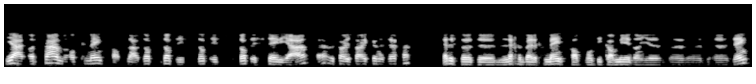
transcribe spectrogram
Ja, het samen als gemeenschap. Nou, dat, dat, is, dat, is, dat is CDA. Hè? Dat zou je, zou je kunnen zeggen. Hè, dus de, de, leg het bij de gemeenschap, want die kan meer dan je eh, eh, denkt.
